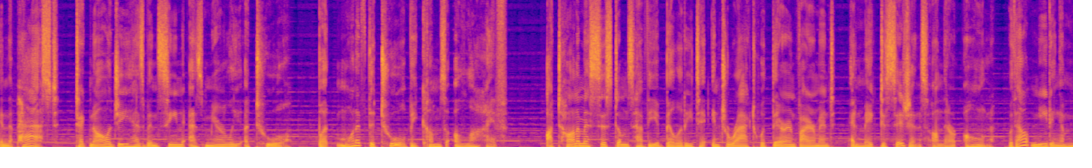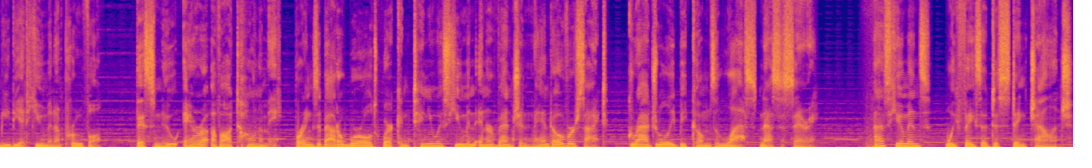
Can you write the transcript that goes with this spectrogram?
In the past, technology has been seen as merely a tool, but what if the tool becomes alive? Autonomous systems have the ability to interact with their environment and make decisions on their own without needing immediate human approval. This new era of autonomy brings about a world where continuous human intervention and oversight gradually becomes less necessary. As humans, we face a distinct challenge,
